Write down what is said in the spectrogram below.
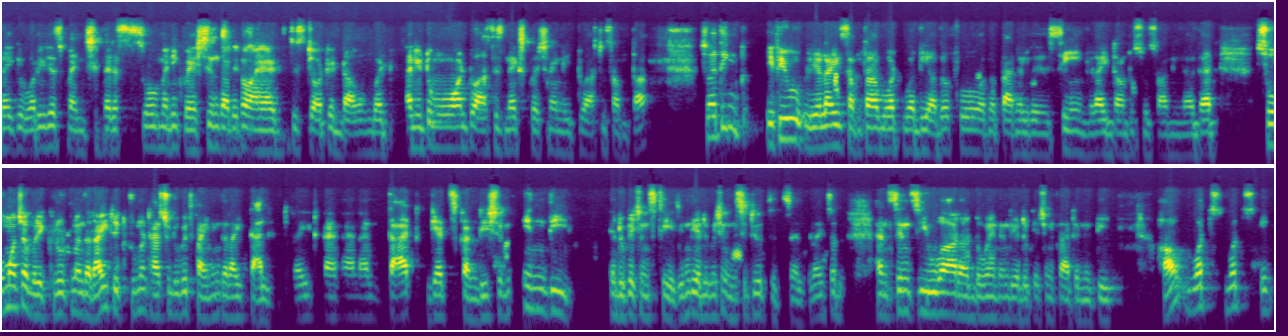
like what you just mentioned. There are so many questions that you know I had just jotted down, but I need to move on to ask this next question. I need to ask to Samta. So I think if you realize Samta, what what the other four on the panel were saying, right down to Susanna, that so much of recruitment, the right recruitment has to do with finding the right talent, right, and and, and that gets conditioned in the education stage in the education institutes itself right? So and since you are a doyen in the education fraternity how what's what's it,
